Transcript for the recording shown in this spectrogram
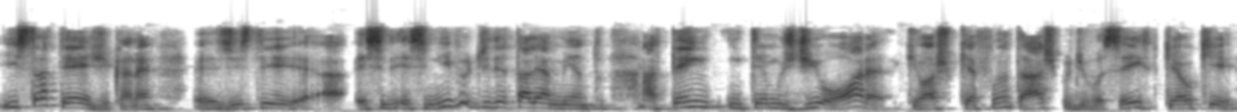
e estratégica, né? Existe esse, esse nível de detalhamento, até em, em termos de hora, que eu acho que é fantástico de vocês, que é o que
